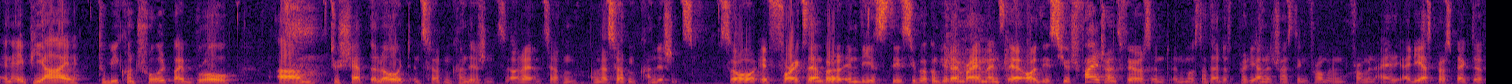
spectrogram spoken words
an API to be controlled by Bro um, to shed the load in certain conditions or in certain, under certain conditions. So if, for example, in these, these supercomputer environments, there are all these huge file transfers, and, and most of that is pretty uninteresting from an, from an IDS perspective.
